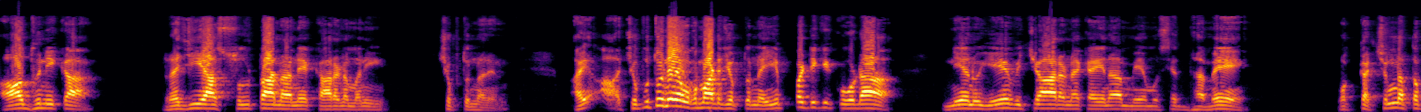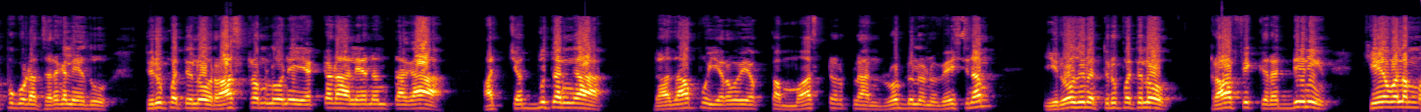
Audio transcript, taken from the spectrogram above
ఆధునిక రజియా సుల్తాన్ అనే కారణమని చెప్తున్నా నేను. చెబుతూనే ఒక మాట చెప్తున్నా. ఇప్పటికీ కూడా నేను ఏ విచారణకైనా మేము సిద్ధమే. ఒక్క చిన్న తప్పు కూడా జరగలేదు. తిరుపతిలో రాష్ట్రంలోనే ఎక్కడా లేనంతగా అత్యద్భుతంగా దాదాపు ఇరవై ఒక్క మాస్టర్ ప్లాన్ రోడ్డులను వేసినాం. ఈ రోజున తిరుపతిలో ట్రాఫిక్ రద్దీని కేవలం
